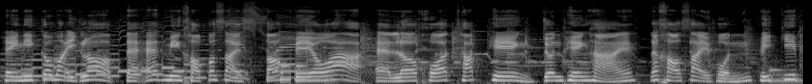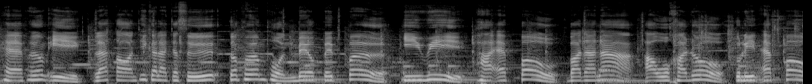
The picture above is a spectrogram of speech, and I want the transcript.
เพลงนี้ก็มาอีกรอบ แต่แอดมินเขาก็ใส่สต็อกเบลว่าแอดโลควอตทับเพลง จนเพลงหาย และเขาใส่ผลพริกกี้แพรเพิ่มอีก และตอนที่กำลังจะซื้อก็เพิ่มผลเบลเปเปอร์กีวีพาแอปเปิลบานาน่าอะโวคาโดกรีนแอปเปิล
